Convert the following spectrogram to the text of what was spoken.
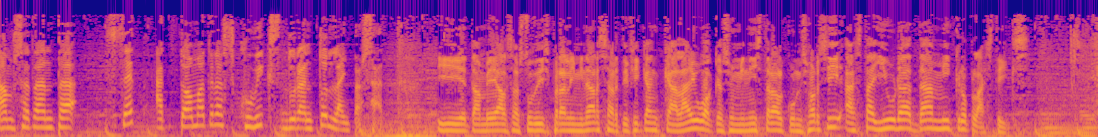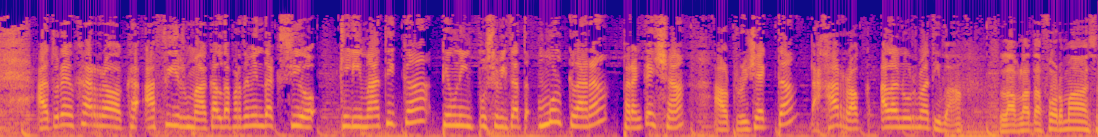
amb 77 hectòmetres cúbics durant tot l'any passat. I també els estudis preliminars certifiquen que l'aigua que subministra el Consorci està lliure de microplàstics. Aturem Hard Rock afirma que el Departament d'Acció Climàtica té una impossibilitat molt clara per encaixar el projecte de Hard Rock a la normativa. La plataforma es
